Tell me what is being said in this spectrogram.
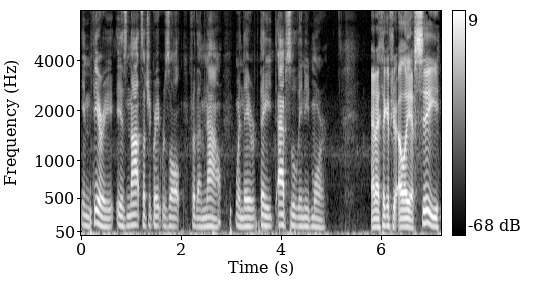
in theory is not such a great result for them now when they they absolutely need more. And I think if you're LAFC,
